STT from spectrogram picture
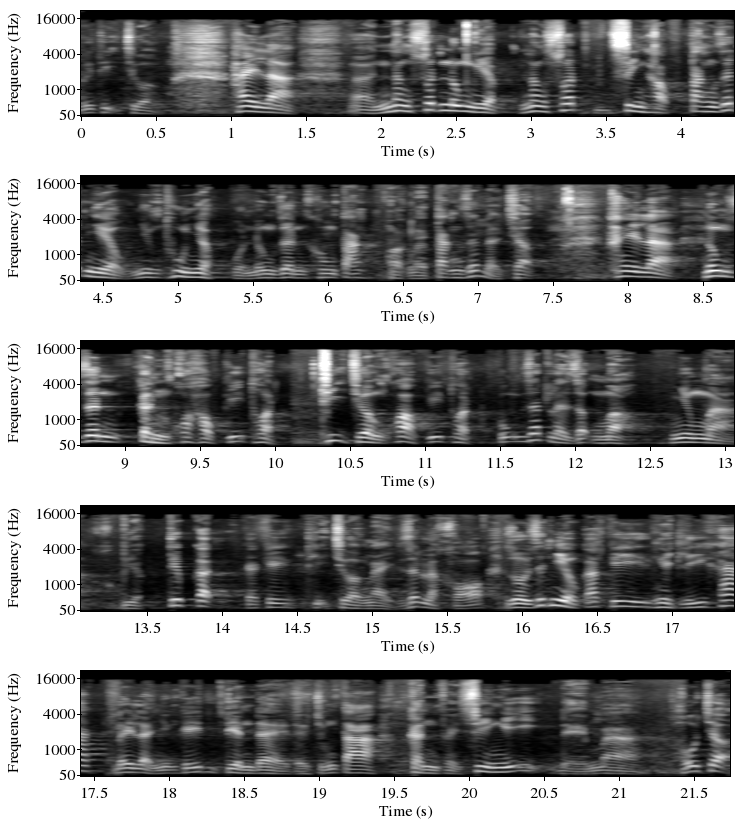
với thị trường. Hay là ờ, năng suất nông nghiệp, năng suất sinh học tăng rất nhiều nhưng thu nhập của nông dân không tăng hoặc là tăng rất là chậm. Hay là nông dân cần khoa học kỹ thuật, thị trường khoa học kỹ thuật cũng rất là rộng mở nhưng mà việc tiếp cận các cái thị trường này rất là khó. Rồi rất nhiều các cái nghịch lý khác. Đây là những cái tiền đề để chúng ta cần phải suy nghĩ để mà hỗ trợ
